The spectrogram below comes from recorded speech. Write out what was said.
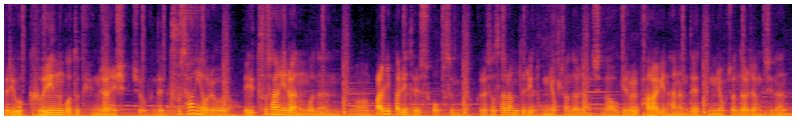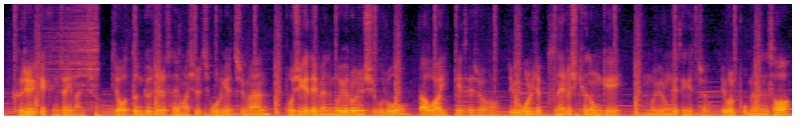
그리고 그리는 것도 굉장히 쉽죠. 근데 투상이 어려워요. 이 투상이라는 거는 어, 빨리빨리 될 수가 없습니다. 그래서 사람들이 동력 전달 장치 나오기를 바라긴 하는데 동력 전달 장치는 그릴 게 굉장히 많죠. 이제 어떤 교재를 사용하실지 모르겠지만 보시게 되면 뭐 이런 식으로 나와 있게 되죠. 이걸 이제 분해를 시켜 놓은 게 뭐 이런 게 되겠죠. 이걸 보면서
